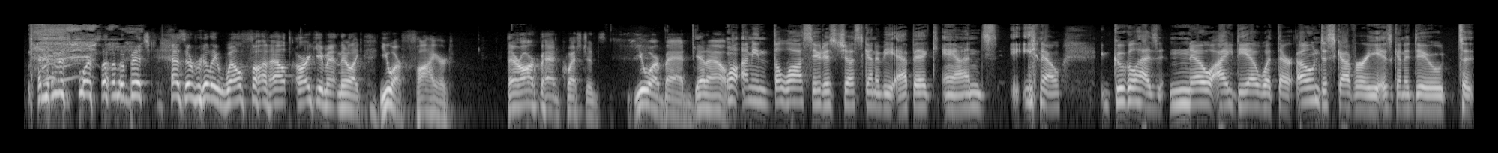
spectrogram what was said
and then this poor son of a bitch has a really well thought out argument, and they're like, "You are fired. There are bad questions. You are bad. Get out." Well, I mean, the lawsuit is just going to be epic, and you know, Google has no idea what their own discovery is going to do to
